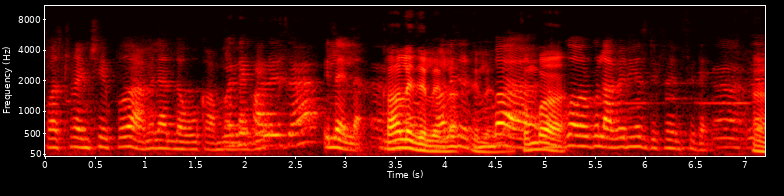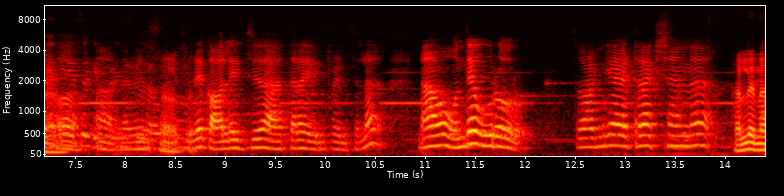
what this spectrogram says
ಫಸ್ಟ್ ಫ್ರೆಂಡ್ಶಿಪ್ ಆಮೇಲೆ ಅದು ಲವ್ ಕಾಮನ್ ಒಂದೇ ಆಗಿ. ಕಾಲೇಜ ಇಲ್ಲ ಇಲ್ಲ. ಕಾಲೇಜಲ್ಲ ಇಲ್ಲ ಕಾಲೇಜ್ ಇಲ್ಲ ತುಂಬಾ ತುಂಬ ಅವ್ರಿಗೂ ಲೆವೆನ್ ಇಯರ್ಸ್ ಡಿಫ್ರೆನ್ಸ್ ಇದೆ. ಇದೆ. ಕಾಲೇಜ್ ಆ ಥರ ಏನು ಫ್ರೆಂಡ್ಸ್ ಎಲ್ಲ ನಾವು ಒಂದೇ ಊರವರು. ಸೊ ಹಂಗೆ ಅಟ್ರಾಕ್ಷನ್ ಅಲ್ಲೇ ನಾ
